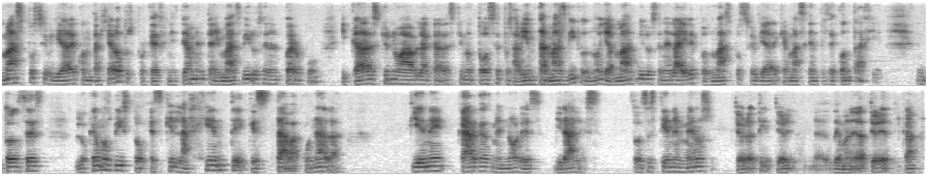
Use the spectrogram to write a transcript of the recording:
más posibilidad de contagiar a otros, porque definitivamente hay más virus en el cuerpo y cada vez que uno habla, cada vez que uno tose, pues avienta más virus, ¿no? Y a más virus en el aire, pues más posibilidad de que más gente se contagie. Entonces, lo que hemos visto es que la gente que está vacunada tiene cargas menores virales, entonces tiene menos, de manera teórica,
